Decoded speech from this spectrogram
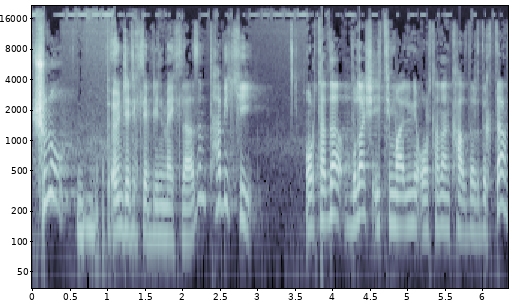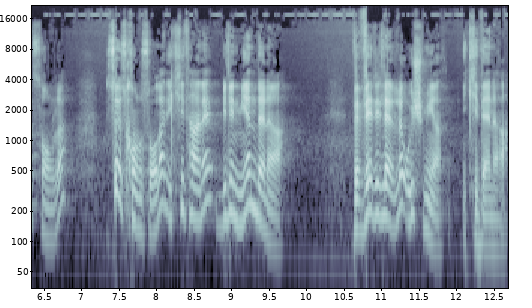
Şunu öncelikle bilmek lazım. Tabii ki ortada bulaş ihtimalini ortadan kaldırdıktan sonra söz konusu olan iki tane bilinmeyen DNA ve verilerle uyuşmayan iki DNA.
